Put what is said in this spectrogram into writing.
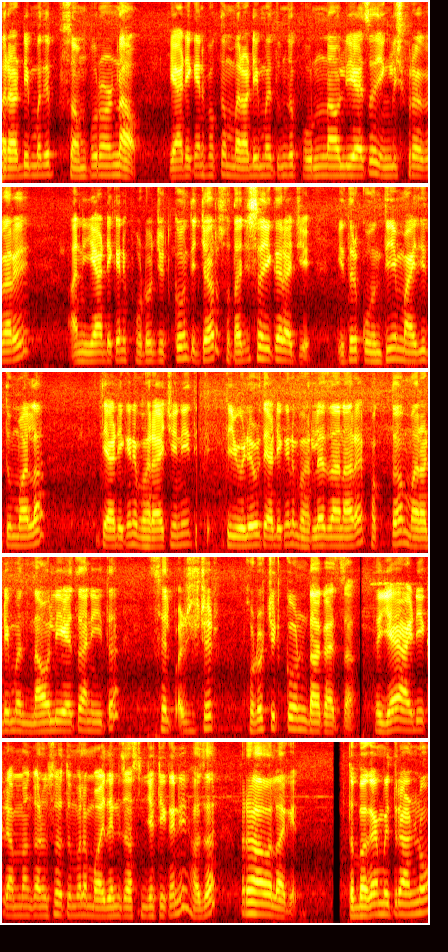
मराठीमध्ये संपूर्ण नाव या ठिकाणी फक्त मराठीमध्ये तुमचं पूर्ण नाव लिहायचं इंग्लिश प्रकारे आणि या ठिकाणी फोटो चिटकवून त्याच्यावर स्वतःची सही करायची. इतर कोणतीही माहिती तुम्हाला त्या ठिकाणी भरायची नाही. ते- वेळेवर त्या ठिकाणी भरल्या जाणार आहे. फक्त मराठीमध्ये नाव लिहायचं आणि इथं सेल्फ असिस्टेड फोटो चिटकवून टाकायचा. तर या आय डी क्रमांकानुसार तुम्हाला मैदानी चाचणीच्या ठिकाणी हजर राहावं लागेल. तर बघा मित्रांनो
